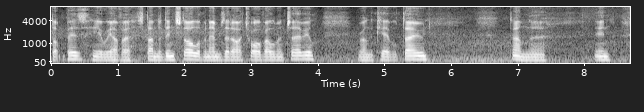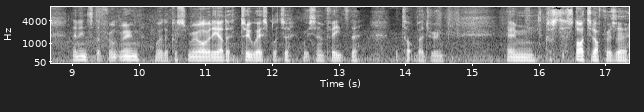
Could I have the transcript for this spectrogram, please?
Biz. Here we have a standard install of an MZI 12 element aerial. Run the cable down, down there, in, then into the front room where the customer already had a two-way splitter which then feeds the, the top bedroom. Um, started off as a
